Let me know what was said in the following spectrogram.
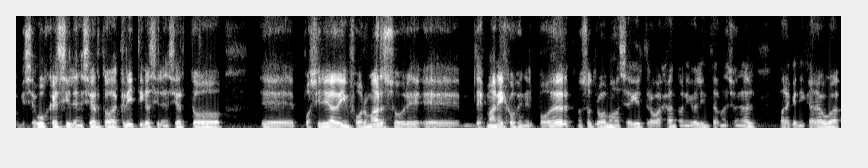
Lo que se busca es silenciar toda crítica, silenciar toda eh, posibilidad de informar sobre eh, desmanejos en el poder. Nosotros vamos a seguir trabajando a nivel internacional para que Nicaragua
